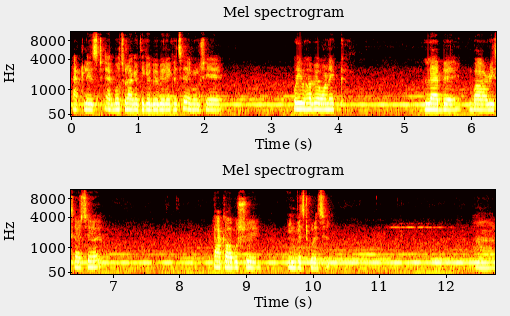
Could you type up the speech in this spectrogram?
অ্যাটলিস্ট এক বছর আগে থেকে ভেবে রেখেছে এবং সে ওইভাবে অনেক ল্যাবে বা রিসার্চে টাকা অবশ্যই ইনভেস্ট করেছে। আর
